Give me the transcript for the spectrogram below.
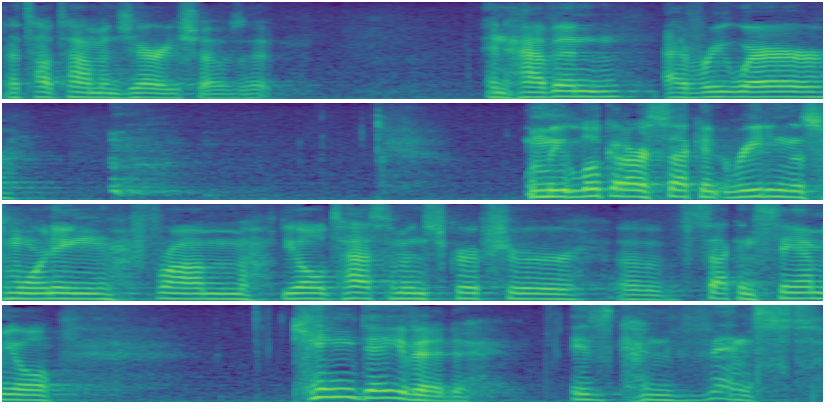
That's how Tom and Jerry shows it. In heaven, everywhere. When we look at our second reading this morning from the Old Testament scripture of 2 Samuel, King David is convinced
